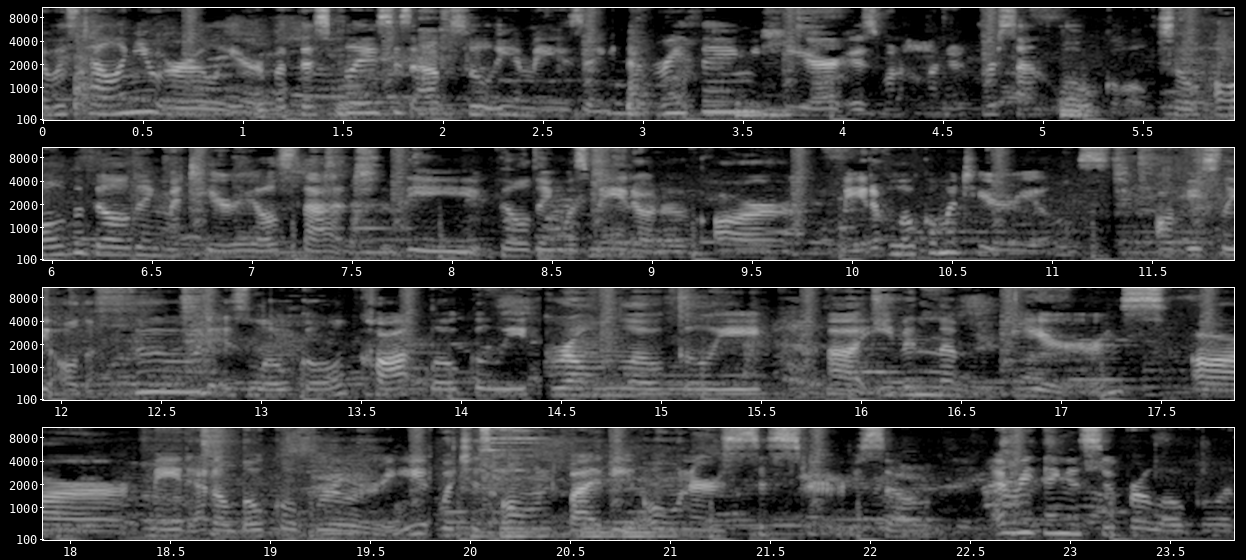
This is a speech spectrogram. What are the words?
I was telling you earlier, but this place is absolutely amazing. Everything here is 100% local. So all the building materials that the building was made out of are made of local materials. Obviously all the food is local, caught locally, grown locally. Uh, even the beers are made at a local brewery, which is owned by the owner's sister. So everything is super local.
